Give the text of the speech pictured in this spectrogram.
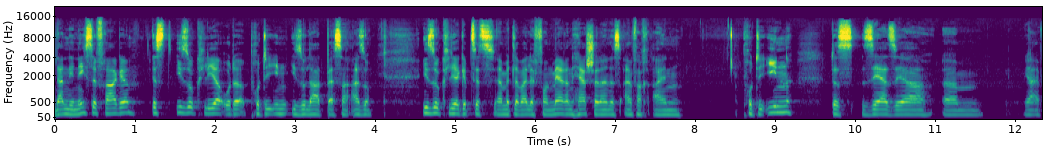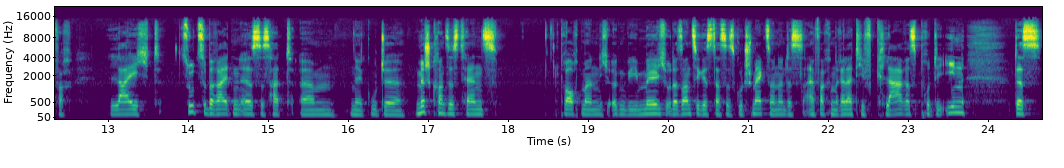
Dann die nächste Frage: Ist Isoclear oder Proteinisolat besser? Also, Isoclear gibt es jetzt ja mittlerweile von mehreren Herstellern. Ist einfach ein Protein, das sehr, sehr ähm, ja, einfach leicht zuzubereiten ist. Es hat ähm, eine gute Mischkonsistenz. Braucht man nicht irgendwie Milch oder sonstiges, dass es gut schmeckt, sondern das ist einfach ein relativ klares Protein, das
